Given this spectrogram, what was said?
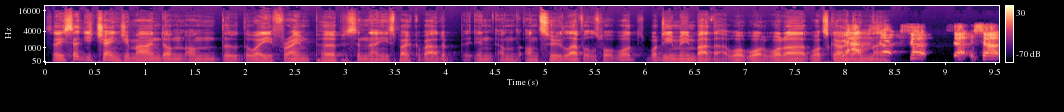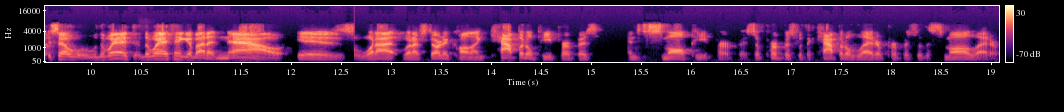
So you said you changed your mind on, on the, the way you framed purpose in there. You spoke about it in on, on two levels. What what what do you mean by that? What what what are what's going yeah, on there? So, so so so the way I, the way I think about it now is what I what I've started calling capital P purpose and small p purpose. So purpose with a capital letter, purpose with a small letter.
